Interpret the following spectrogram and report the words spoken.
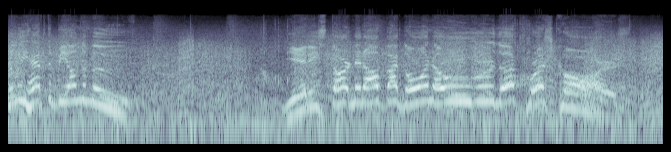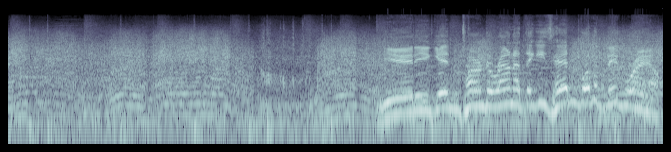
really have to be on the move. Yeti starting it off by going over the crush cars. Yeti getting turned around. I think he's heading for the big ramp.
